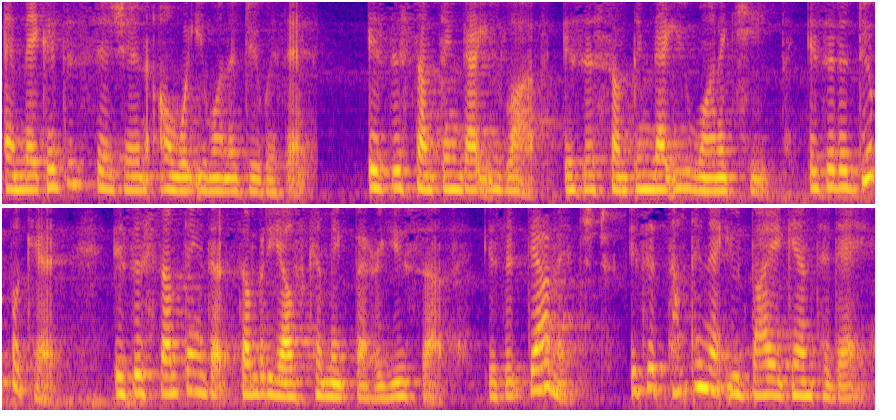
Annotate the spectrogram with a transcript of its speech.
and make a decision on what you want to do with it. Is this something that you love? Is this something that you want to keep? Is it a duplicate? Is this something that somebody else can make better use of? Is it damaged? Is it something that you'd buy again today?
